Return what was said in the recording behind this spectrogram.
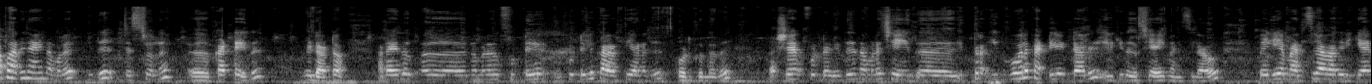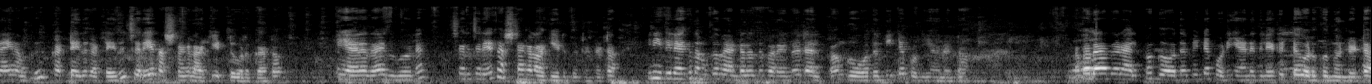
അപ്പോൾ അതിനായി നമ്മൾ ഇത് ജസ്റ്റ് ഒന്ന് കട്ട് ചെയ്ത് ഇടാം കേട്ടോ അതായത് നമ്മൾ ഫുഡ് ഫുഡിൽ കലർത്തിയാണ് ഇത് കൊടുക്കുന്നത്. പക്ഷേ ഫുഡ് ഇത് നമ്മൾ ചെയ്ത് ഇത്ര ഇതുപോലെ കട്ട് ചെയ്തിട്ടാൽ എനിക്ക് തീർച്ചയായും മനസ്സിലാവും. വലിയ മനസ്സിലാവാതിരിക്കാനായി നമുക്ക് കട്ട് ചെയ്ത് കട്ട് ചെയ്ത് ചെറിയ കഷ്ണങ്ങളാക്കി ഇട്ട് കൊടുക്കാം കേട്ടോ ഞാനതാ ഇതുപോലെ ചെറിയ ചെറിയ കഷ്ണങ്ങളാക്കി എടുത്തിട്ടുണ്ട് കേട്ടോ ഇനി ഇതിലേക്ക് നമുക്ക് വേണ്ടതെന്ന് പറയുന്നത് ഒരല്പം ഗോതമ്പിന്റെ പൊടിയാണ് കേട്ടോ അപ്പൊ അതായത് ഒരല്പം ഗോതമ്പിന്റെ പൊടി ഞാൻ ഇതിലേക്ക് ഇട്ട് കൊടുക്കുന്നുണ്ട് കേട്ടോ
